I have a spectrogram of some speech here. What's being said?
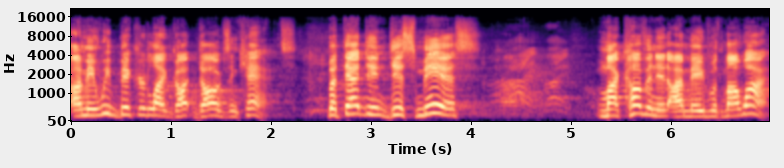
I mean, we bickered like dogs and cats. But that didn't dismiss my covenant I made with my wife.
